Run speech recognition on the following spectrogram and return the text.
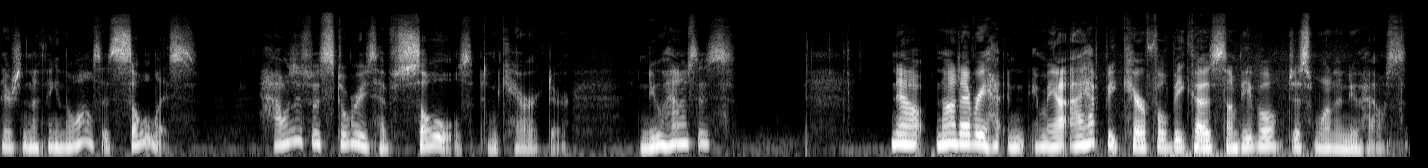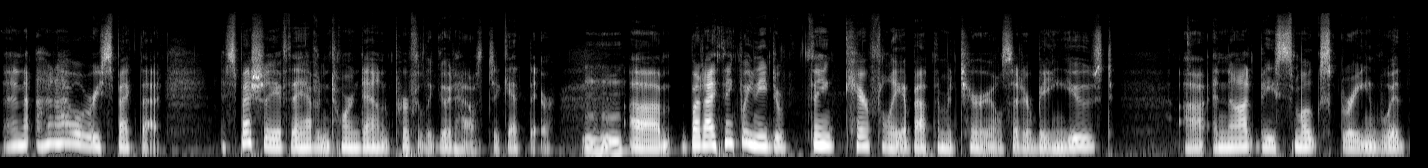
there's nothing in the walls. It's soulless. Houses with stories have souls and character. New houses. Now, not every. I mean, I have to be careful because some people just want a new house, and and I will respect that, especially if they haven't torn down a perfectly good house to get there. Um, but I think we need to think carefully about the materials that are being used uh, and not be smokescreened with,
